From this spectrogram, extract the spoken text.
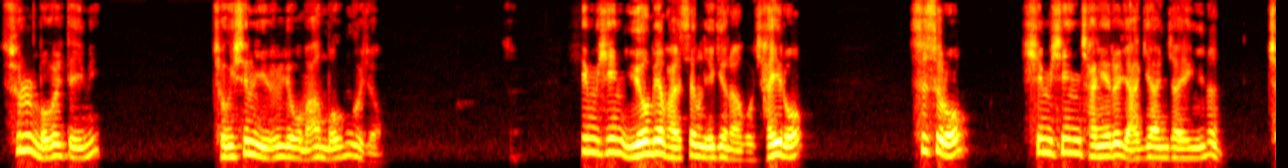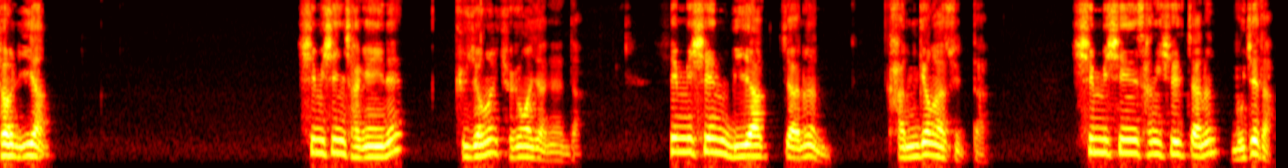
술을 먹을 때 이미 정신을 잃으려고 마음 먹은 거죠. 심신 위험의 발생을 예견하고 자의로 스스로 심신장애를 야기한 자 행위는 전 2항 심신장애인의 규정을 적용하지 않는다. 심신미약자는 감경할 수 있다. 심신상실자는 무죄다.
